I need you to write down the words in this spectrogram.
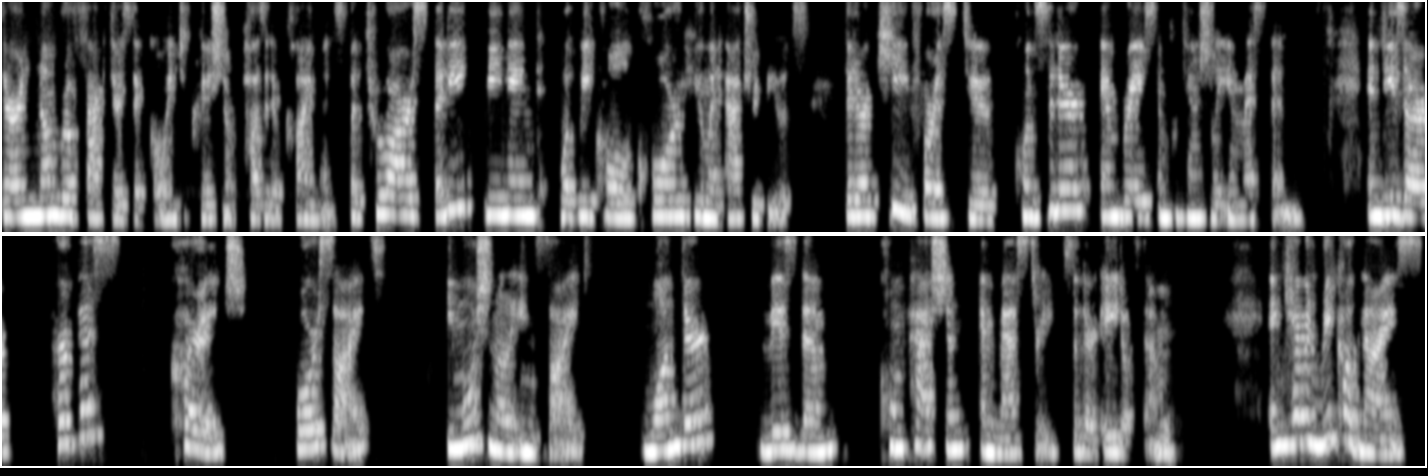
there are a number of factors that go into creation of positive climates. But through our study, we named what we call core human attributes that are key for us to consider, embrace, and potentially invest in. And these are purpose, courage, foresight, emotional insight, wonder, wisdom, compassion, and mastery. So there are eight of them. Mm. And Kevin recognized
